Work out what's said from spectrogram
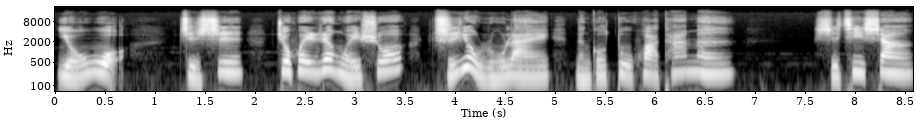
有我，只是就会认为说，只有如来能够度化他们。实际上，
